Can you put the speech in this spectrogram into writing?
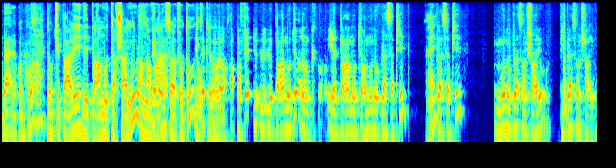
Bah, comme quoi. Hein. Donc tu parlais des paramoteurs chariots, là on en voit un sur la photo. Donc, euh, Alors, en fait, le, paramoteur, donc il y a le paramoteur monoplace à pied, place à pied, monoplace en chariot, biplace en chariot.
